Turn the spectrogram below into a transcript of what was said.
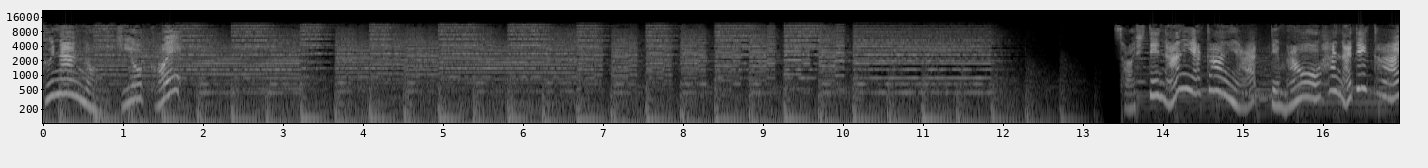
苦難の道を越え。そしてなんやかんやあって魔王花でか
